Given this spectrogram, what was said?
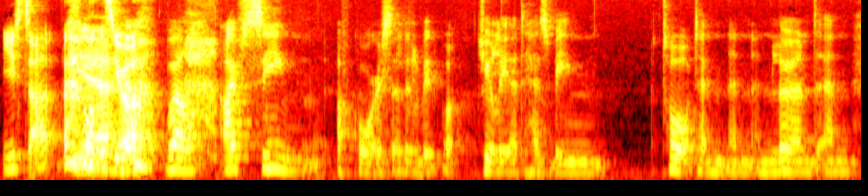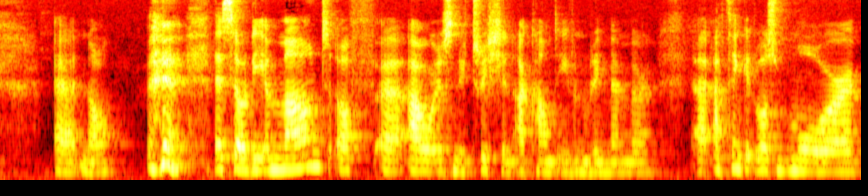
You start. what was your? no, well, I've seen, of course, a little bit what Juliet has been taught and, and, and learned, and uh, no. So the amount of uh, hours nutrition, I can't even remember. Uh, I think it was more.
